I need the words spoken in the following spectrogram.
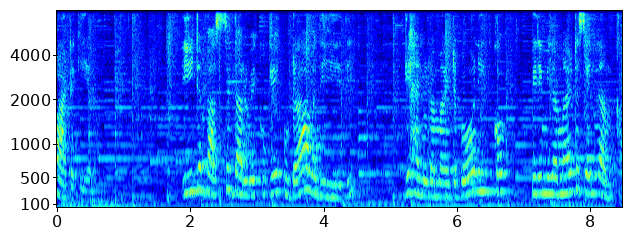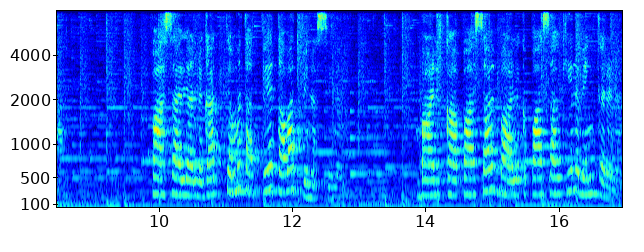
පාට කියලා. ඊට පස්සේ දරුවෙකුගේ කුඩා අවදයේදී ගැහැනු ළමයිට බෝනික්කො පිරිමි ළමයිට සෙල්ලම්කා. පාසල් යන්න ගත්තම තත්ත්වය තවත් වෙනස් වෙනවා. බාලිකා පාසල් බාලක පාසල් කියල වෙන් කරනවා.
